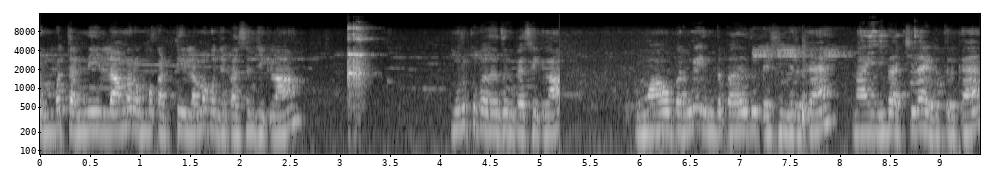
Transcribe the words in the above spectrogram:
ரொம்ப தண்ணி இல்லாமல் ரொம்ப கட்டி இல்லாமல் கொஞ்சம் பிசைஞ்சிக்கலாம். முறுக்கு பதத்துக்கு பிசைக்கலாம். மாவு பாருங்கள் இந்த பதத்துக்கு பிசைஞ்சிருக்கேன். நான் இந்த அச்சு தான் எடுத்திருக்கேன்.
